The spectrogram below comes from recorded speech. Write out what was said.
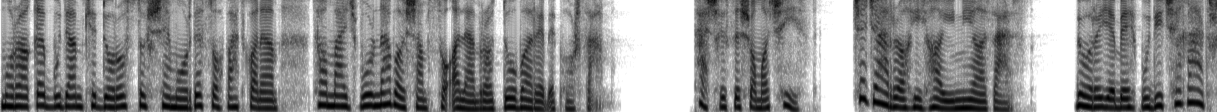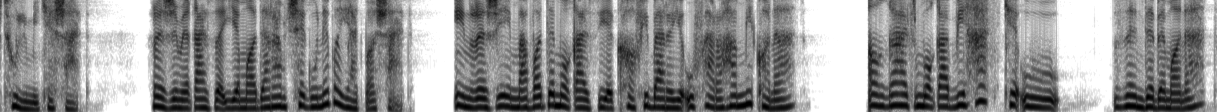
مراقب بودم که درست و شمرده صحبت کنم تا مجبور نباشم سوالم را دوباره بپرسم. تشخیص شما چیست؟ چه جراحی هایی نیاز است؟ دوره بهبودی چقدر طول می کشد؟ رژیم غذایی مادرم چگونه باید باشد؟ این رژیم مواد مغذی کافی برای او فراهم می کند؟ آنقدر مقوی هست که او زنده بماند؟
